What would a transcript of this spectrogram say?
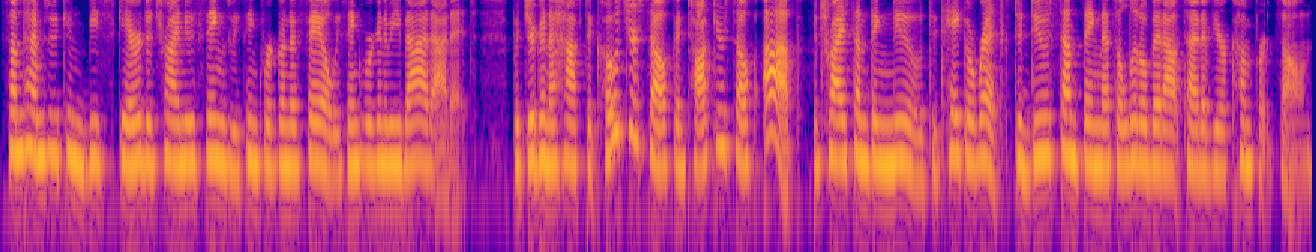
Sometimes we can be scared to try new things. We think we're going to fail, we think we're going to be bad at it. But you're going to have to coach yourself and talk yourself up to try something new, to take a risk, to do something that's a little bit outside of your comfort zone.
